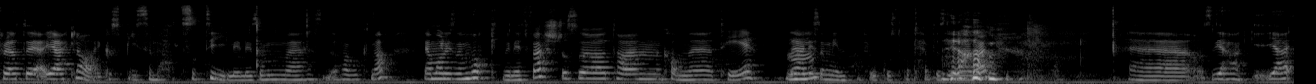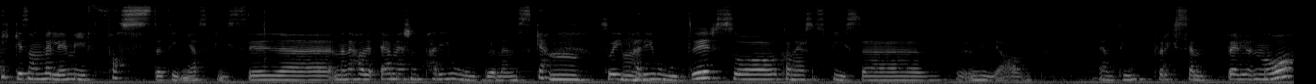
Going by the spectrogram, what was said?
fordi at jeg, jeg klarer ikke å spise mat så tidlig liksom, når jeg har våkna. Jeg må liksom våkne litt først, og så ta en kanne te. Det er Mhm. liksom min frokost. holdt jeg på å si, jeg, har, jeg har ikke sånn veldig mye faste ting jeg spiser. eh, men jeg, har, jeg er mer sånn periodemenneske. Mm. Så i Mm. perioder så kan jeg liksom spise mye av en ting. Eksempel nå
